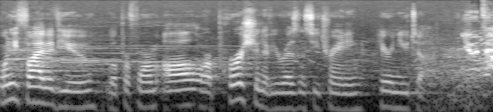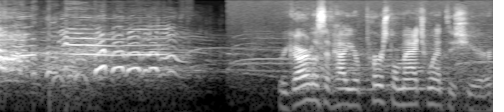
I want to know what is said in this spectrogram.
25 of you will perform all or a portion of your residency training here in Utah. Utah! Regardless of how your personal match went this year,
